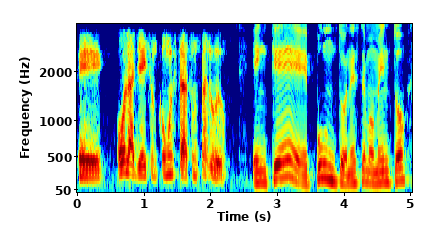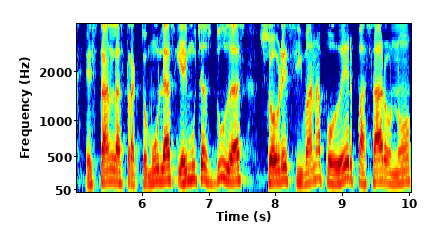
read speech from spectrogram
Eh, hola Jason, ¿cómo estás? Un saludo. ¿En qué punto en este momento están las tractomulas? Y hay muchas dudas sobre si van a poder pasar o no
